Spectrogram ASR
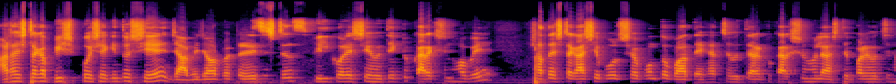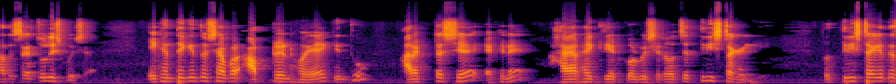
আঠাশ টাকা বিশ পয়সা কিন্তু সে যাবে, যাওয়ার পর একটা রেজিস্ট্যান্স ফিল করে, সে হয়তো একটু কারেকশন হবে। সাতাশ টাকা আশি পয়সা পর্যন্ত বা দেখাচ্ছে, হয়তো আর একটু কারেকশন হলে আসতে পারে হচ্ছে সাতাশ টাকা চল্লিশ পয়সা। এখান থেকে কিন্তু সে আবার আপ ট্রেন্ড হয়ে কিন্তু আরেকটা সে এখানে হায়ার হাই ক্রিয়েট করবে, সেটা হচ্ছে তিরিশ টাকা গিয়ে। তো তিরিশ টাকাতে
